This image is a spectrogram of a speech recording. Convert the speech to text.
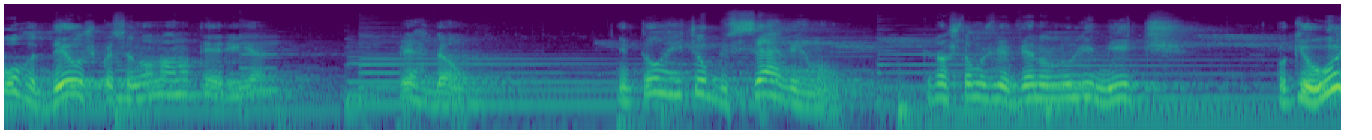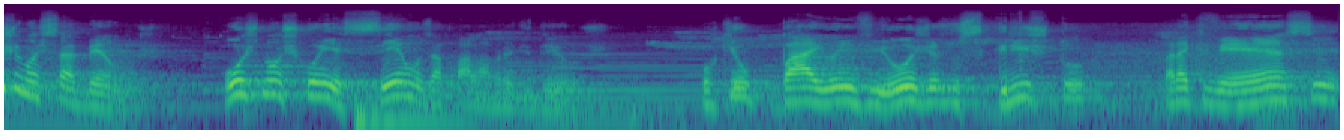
por Deus, porque senão nós não teria perdão. Então a gente observa, irmão, que nós estamos vivendo no limite, porque hoje nós sabemos Hoje nós conhecemos a palavra de Deus, porque o Pai o enviou Jesus Cristo para que viesse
